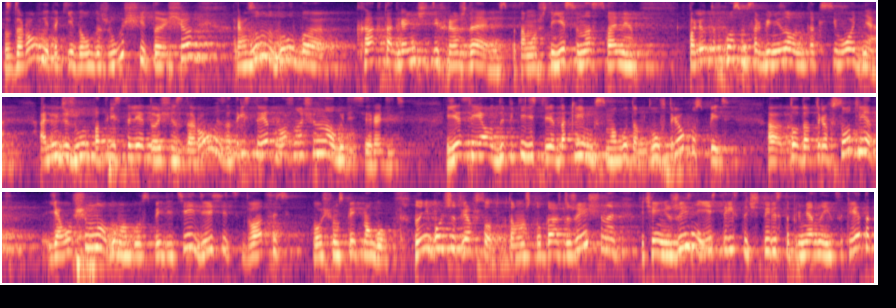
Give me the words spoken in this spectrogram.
здоровые, такие долгоживущие, то еще разумно было бы как-то ограничить их рождаемость, потому что если у нас с вами полеты в космос организованы как сегодня, а люди живут по 300 лет очень здоровые, за 300 лет можно очень много детей родить. Если я вот до 50 лет до климакса могу там двух-трех успеть, а, то до 300 лет я, в общем, много могу успеть детей, 10, 20, в общем, успеть могу. Но не больше 300, потому что у каждой женщины в течение жизни есть 300-400 примерно яйцеклеток,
